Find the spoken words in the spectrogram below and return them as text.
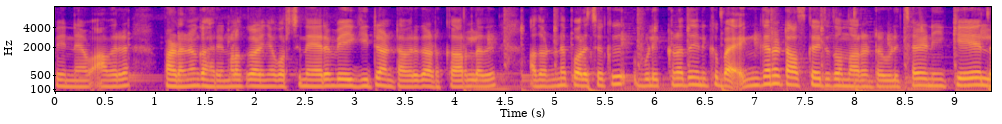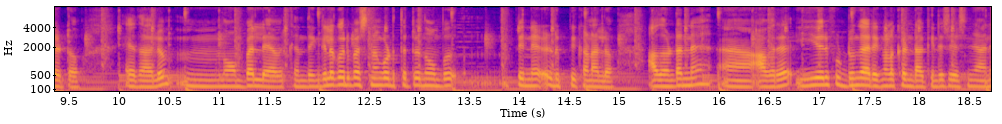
പിന്നെ അവരെ പഠനവും കാര്യങ്ങളൊക്കെ കഴിഞ്ഞാൽ കുറച്ച് നേരം വൈകിട്ടാണ് കേട്ടോ അവർ കിടക്കാറുള്ളത്. അതുകൊണ്ട് തന്നെ പുലച്ചക്ക് വിളിക്കണത് എനിക്ക് ഭയങ്കര ടാസ്ക് ആയിട്ട് തോന്നാറുണ്ട് വിളിച്ചാൽ എണീക്കേ അല്ല കേട്ടോ ഏതായാലും നോമ്പല്ലേ അവർക്ക് എന്തെങ്കിലുമൊക്കെ ഒരു ഭക്ഷണം കൊടുത്തിട്ട് നോമ്പ് പിന്നെ എടുപ്പിക്കണമല്ലോ അതുകൊണ്ട് തന്നെ അവരെ ഈ ഒരു ഫുഡും കാര്യങ്ങളൊക്കെ ഉണ്ടാക്കിയതിന്റെ ശേഷം ഞാൻ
